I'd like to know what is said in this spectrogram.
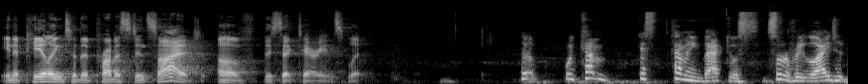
in appealing to the Protestant side of the sectarian split we come just coming back to a sort of related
